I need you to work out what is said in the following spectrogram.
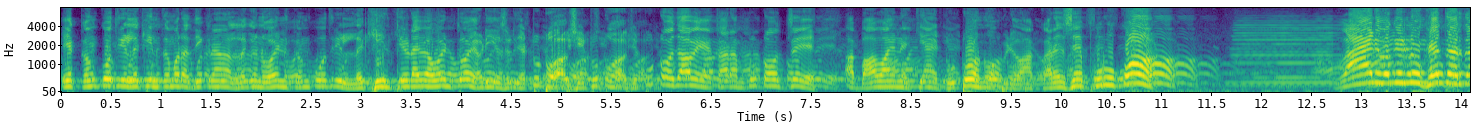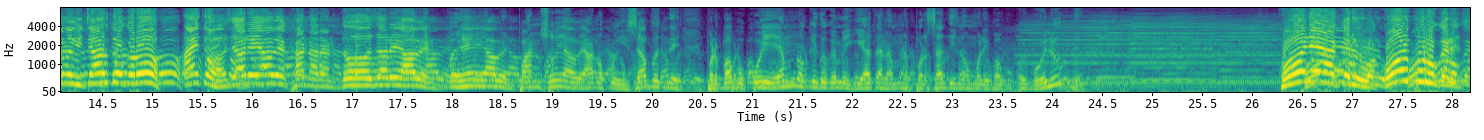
એક કંકોત્રી લખીને તમારા દીકરાના લગ્ન હોય ને કંકોત્રી લખીને તેડાવ્યા હોય ને તોય હડીએ સડી જાય. તૂટો આવશે તૂટો આવશે, તૂટો જ આવે, તારામાં તૂટો જ છે. આ બાવાને ક્યાંય તૂટો ન પડ્યો. આ કરે છે પૂરું કોણ? વાડ વગરનું ખેતર તમે વિચાર તો કરો. અહીં તો હજારે આવે ખાનારા દસ હજારે આવે ને બે આવે ને પાંચસો આવે, આનો કોઈ હિસાબ જ નહીં. પણ બાપુ, કોઈ એમ ન કીધું કે અમે ગયા હતા ને અમને પ્રસાદી ન મળી. બાપુ, કોઈ બોલ્યું જ નહીં. કોણે આ કર્યું? કોણ પૂરું કરે છે?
